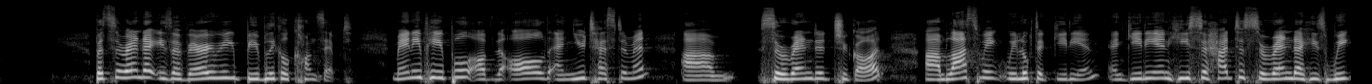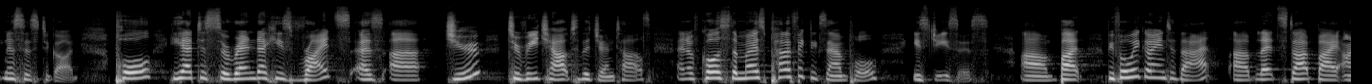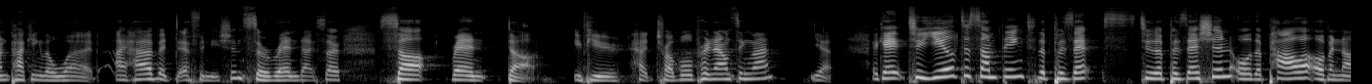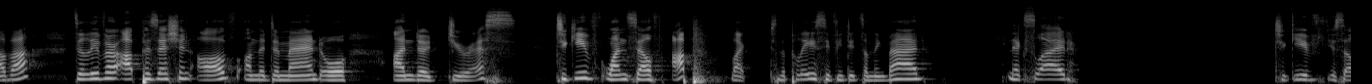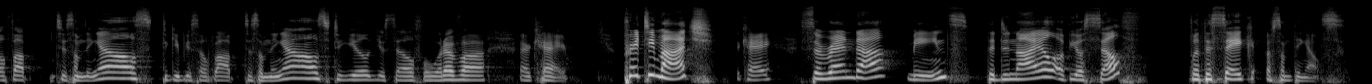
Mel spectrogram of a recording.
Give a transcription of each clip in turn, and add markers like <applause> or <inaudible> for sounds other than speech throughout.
But surrender is a very biblical concept. Many people of the Old and New Testament um, surrendered to God. Um, last week we looked at Gideon, and Gideon he had to surrender his weaknesses to God. Paul he had to surrender his rights as a Jew to reach out to the Gentiles. And of course, the most perfect example is Jesus. Um, but before we go into that, uh, let's start by unpacking the word. I have a definition: surrender. So, surrender. If you had trouble pronouncing that, yeah. Okay, to yield to something, to the, possess- to the possession or the power of another, deliver up possession of on the demand or under duress, to give oneself up, like to the police if you did something bad. Next slide. To give yourself up to something else, to give yourself up to something else, to yield yourself or whatever. Okay. Pretty much, okay, surrender means the denial of yourself for the sake of something else.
